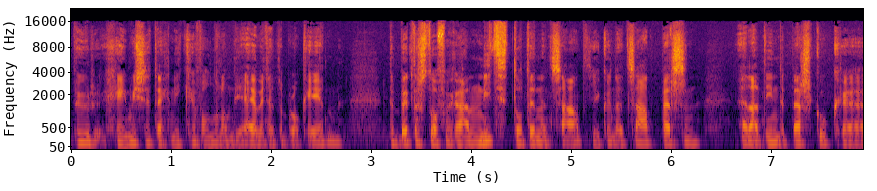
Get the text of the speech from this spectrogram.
puur chemische techniek gevonden om die eiwitten te blokkeren. De bitterstoffen gaan niet tot in het zaad. Je kunt het zaad persen en nadien de perskoek uh,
